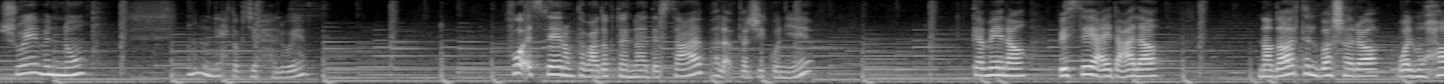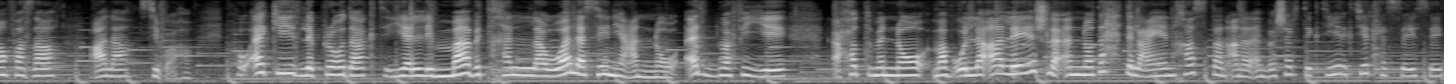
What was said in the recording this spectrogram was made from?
شوي منه ريحته كتير حلوة. فوق السيروم تبع دكتور نادر صعب هلا بفرجيكم إياه. كمان بيساعد على نضارة البشرة والمحافظة على صباها وأكيد ال product يلي ما بتخلى ولا ثانية عنه قد ما فيي أحط منه ما بقول لأ. ليش؟ لأنه تحت العين خاصة أنا لأن بشرتي كتير كتير حساسة.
